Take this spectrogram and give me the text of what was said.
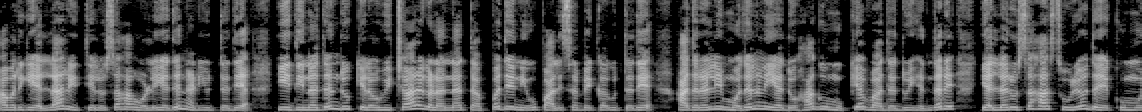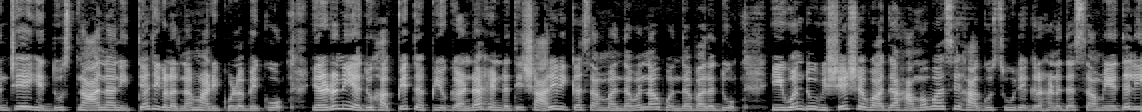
ಅವರಿಗೆ ಎಲ್ಲ ರೀತಿಯಲ್ಲೂ ಸಹ ಒಳ್ಳೆಯದೇ ನಡೆಯುತ್ತದೆ. ಈ ದಿನದಂದು ಕೆಲವು ವಿಚಾರಗಳನ್ನು ತಪ್ಪದೇ ನೀವು ಪಾಲಿಸಬೇಕಾಗುತ್ತದೆ. ಅದರಲ್ಲಿ ಮೊದಲನೆಯದು ಹಾಗೂ ಮುಖ್ಯವಾದದ್ದು ಎಂದರೆ ಎಲ್ಲರೂ ಸಹ ಸೂರ್ಯೋದಯಕ್ಕೂ ಮುಂಚೆ ಎದ್ದು ಸ್ನಾನ ಇತ್ಯಾದಿಗಳನ್ನು ಮಾಡಿಕೊಳ್ಳಬೇಕು. ಎರಡನೆಯದು ಹಪ್ಪಿತಪ್ಪಿಯು ಗಂಡ ಹೆಂಡತಿ ಶಾರೀರಿಕ ಸಂಬಂಧವನ್ನು ಹೊಂದಬಾರದು. ಈ ಒಂದು ವಿಶೇಷವಾದ ಅಮಾವಾಸ್ಯೆ ಹಾಗೂ ಸೂರ್ಯಗ್ರಹಣದ ಸಮಯದಲ್ಲಿ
